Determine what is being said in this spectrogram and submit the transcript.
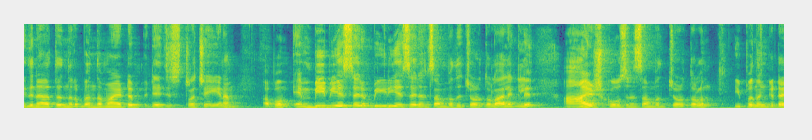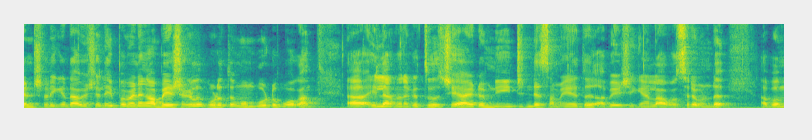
ഇതിനകത്ത് നിർബന്ധമായിട്ടും രജിസ്റ്റർ ചെയ്യണം. അപ്പം എം ബി ബി എസിനും ബി ഡി എസിനും സംബന്ധിച്ചിടത്തോളം അല്ലെങ്കിൽ ആയുഷ് കോഴ്സിനെ സംബന്ധിച്ചിടത്തോളം ഇപ്പോൾ നിങ്ങൾക്ക് ടെൻഷൻ അടിക്കേണ്ട ആവശ്യമില്ല. ഇപ്പോൾ വേണമെങ്കിൽ അപേക്ഷകൾ കൊടുത്ത് മുമ്പോട്ട് പോകാം. ഇല്ല നിനക്ക് തീർച്ചയായിട്ടും നീറ്റിന്റെ സമയത്ത് അപേക്ഷിക്കാനുള്ള അവസരമുണ്ട്. അപ്പം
